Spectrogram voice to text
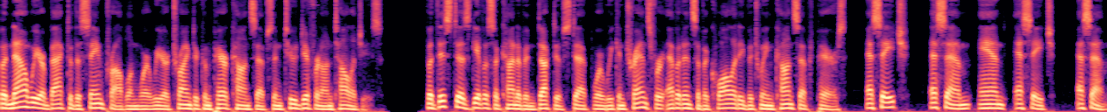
But now we are back to the same problem where we are trying to compare concepts in two different ontologies. But this does give us a kind of inductive step where we can transfer evidence of equality between concept pairs, SH, SM, and SH, SM.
